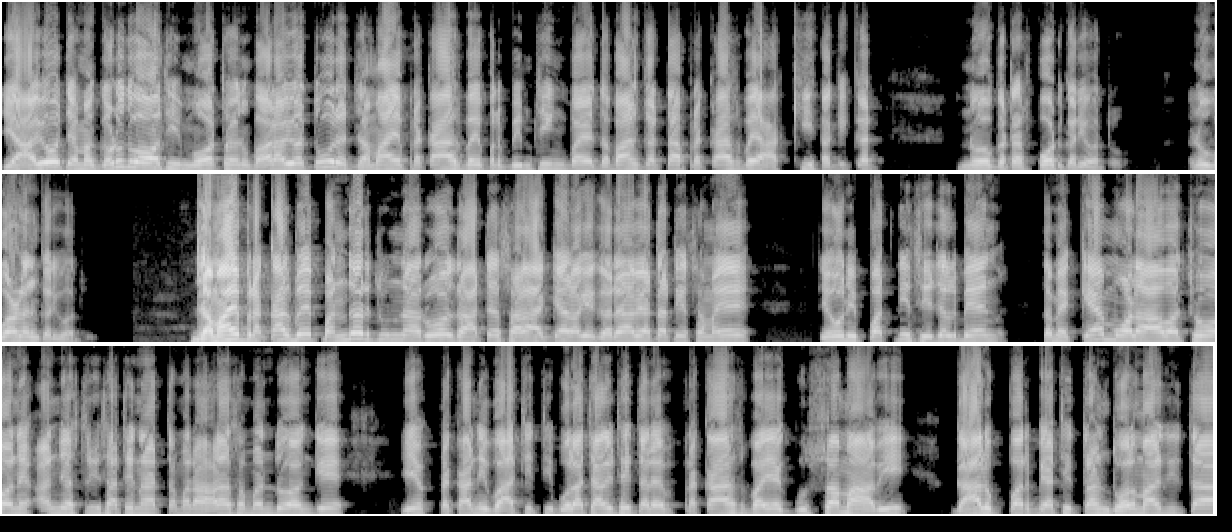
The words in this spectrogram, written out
જે આવ્યો તેમાં ગળું દબાવવાથી મોત થયું બહાર આવ્યું હતું અને જમાએ પ્રકાશભાઈ પર ભીમસિંહભાઈએ દબાણ કરતા પ્રકાશભાઈ આખી હકીકતનો ઘટસ્ફોટ કર્યો હતો, એનું વર્ણન કર્યું હતું. જમાએ પ્રકાશભાઈ પંદર જૂનના રોજ રાતે સાડા અગિયાર વાગે ઘરે આવ્યા હતા. તે સમયે તેઓની પત્ની સેજલબેન તમે કેમ મોડા આવો છો? અને અન્ય સ્ત્રી સાથેના તમારા હાળા સંબંધો અંગે એક પ્રકારની વાતચીતથી બોલાચાલી થઈ ત્યારે પ્રકાશભાઈએ ગુસ્સામાં આવી, ગાલ ઉપર બેથી ત્રણ ધોલ મારી દીધા,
